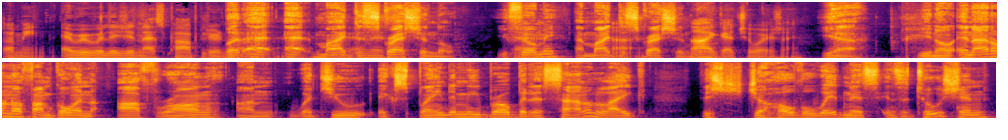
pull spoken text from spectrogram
I mean, every religion that's popular. but now- at, at my discretion though you feel me at my discretion no. I get you what you're saying. Yeah. You know, and I don't know if I'm going off wrong on what you explained to me, bro, but it sounded like this Jehovah Witness institution,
